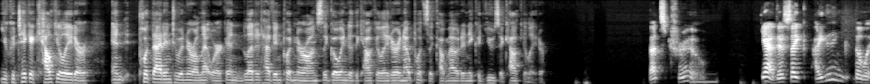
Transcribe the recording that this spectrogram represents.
you could take a calculator and put that into a neural network and let it have input neurons that go into the calculator and outputs that come out and it could use a calculator That's true. Mm. Yeah, there's like I think the way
